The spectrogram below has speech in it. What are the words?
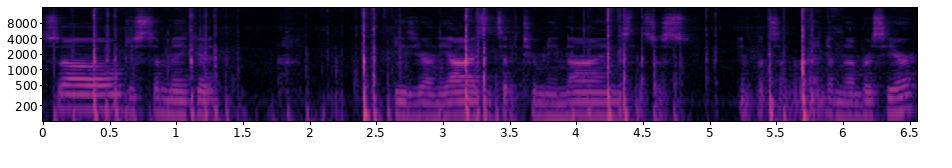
So just to make it easier on the eyes, instead of too many nines, let's just input some random numbers here.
